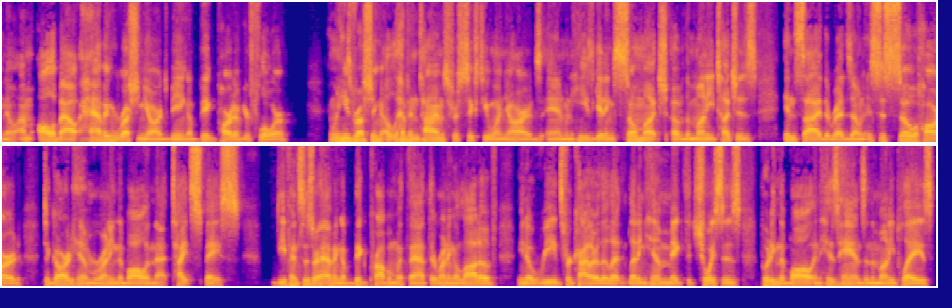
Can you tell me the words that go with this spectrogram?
You know, I'm all about having rushing yards being a big part of your floor and when he's rushing 11 times for 61 yards, and when he's getting so much of the money touches inside the red zone, it's just so hard to guard him running the ball in that tight space. Defenses are having a big problem with that. They're running a lot of, you know, reads for Kyler. They're let, letting him make the choices, putting the ball in his hands in the money plays,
